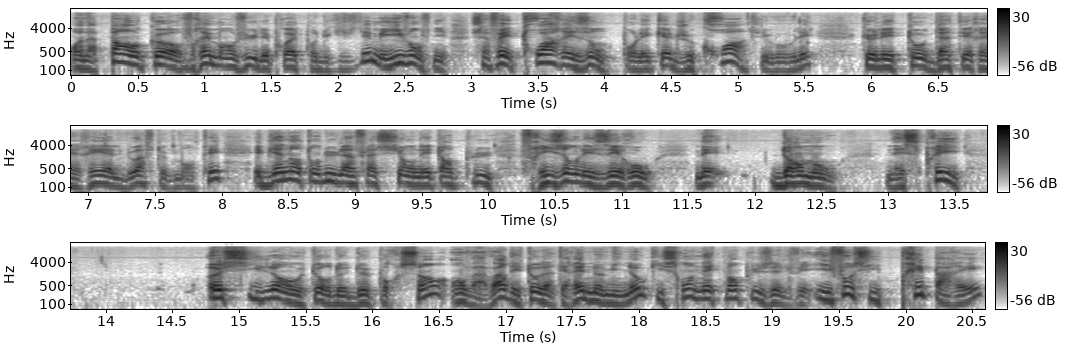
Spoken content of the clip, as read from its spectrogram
On n'a pas encore vraiment vu les progrès de productivité, mais ils vont venir. Ça fait trois raisons pour lesquelles je crois, si vous voulez, que les taux d'intérêt réels doivent augmenter. Et bien entendu, l'inflation n'étant plus frisant les zéros, mais dans mon esprit, oscillant autour de 2%, on va avoir des taux d'intérêt nominaux qui seront nettement plus élevés. Il faut s'y préparer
